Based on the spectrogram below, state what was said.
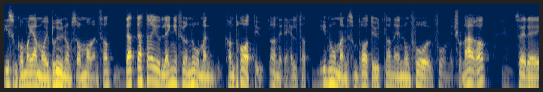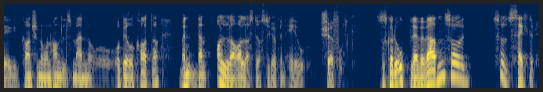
de, som kommer hjem og er brune om sommeren. Dette, dette, er jo lenge før nordmenn kan dra til utlandet i det hele tatt. De nordmennene som drar til utlandet, er noen få, få misjonærer. Mm. Så er det kanskje noen handelsmenn og, og byråkrater. Men den aller, aller største gruppen er jo sjøfolk. Så skal du oppleve verden, så så seilte du.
